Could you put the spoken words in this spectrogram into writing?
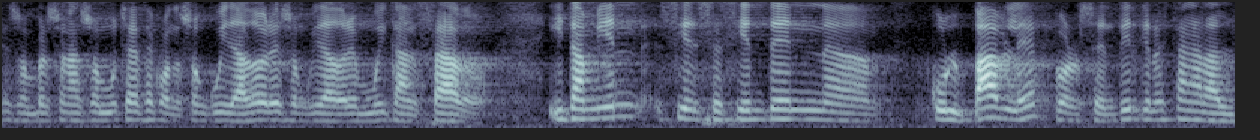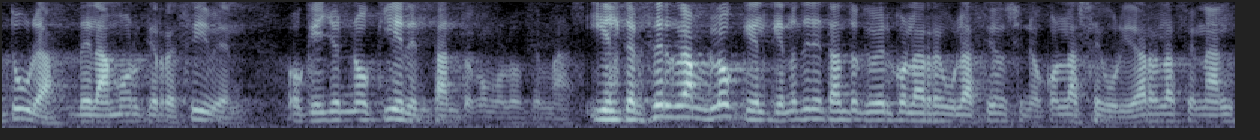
¿eh? Son personas, son muchas veces cuando son cuidadores, son cuidadores muy cansados. Y también se, sienten eh, culpables por sentir que no están a la altura del amor que reciben o que ellos no quieren tanto como los demás. Y el tercer gran bloque, el que no tiene tanto que ver con la regulación, sino con la seguridad relacional,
